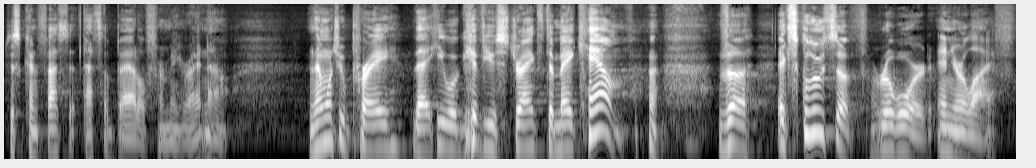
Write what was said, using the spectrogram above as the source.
Just confess it. That's a battle for me right now. And then won't you pray that he will give you strength to make him the exclusive reward in your life?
